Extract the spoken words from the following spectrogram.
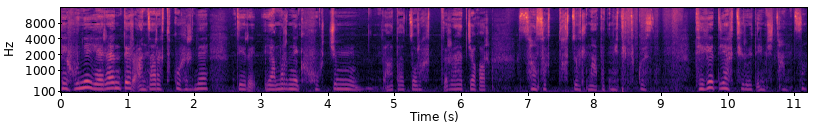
Тэгээ хүний яриан дээр анзаарагдахгүй хэрнээ тэр ямар нэг хөгжим одоо зурагт радиогоор сонсогдох зүйл надад мэддэхгүйсэн. Тэгээд яг тэр үед эмч тандсан.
